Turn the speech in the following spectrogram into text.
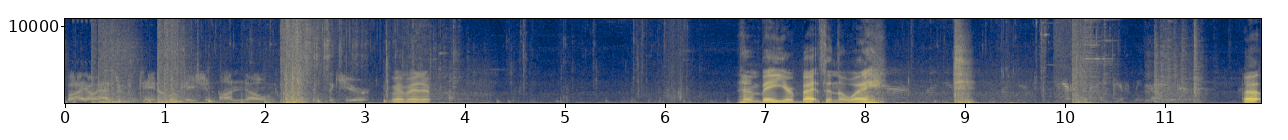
Biohazard container location unknown. Secure. Wait a minute. Bay, your butt's in the way. oh.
